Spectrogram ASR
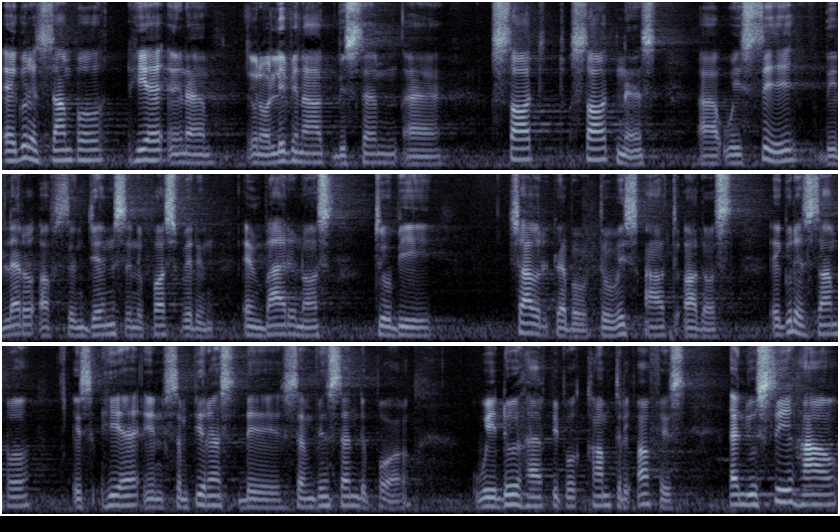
A good example here in um, you know living out the same uh, salt, saltness, uh, we see the letter of St. James in the first reading inviting us to be charitable, to reach out to others. A good example is here in St. Peter's de St. Vincent de Paul. We do have people come to the office, and you see how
